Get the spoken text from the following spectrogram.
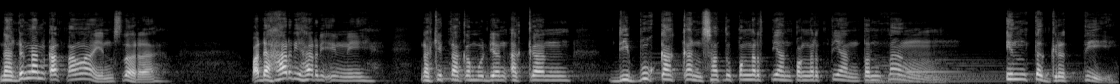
Nah dengan kata lain, saudara, pada hari-hari ini, nah kita kemudian akan dibukakan satu pengertian-pengertian tentang integrity.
